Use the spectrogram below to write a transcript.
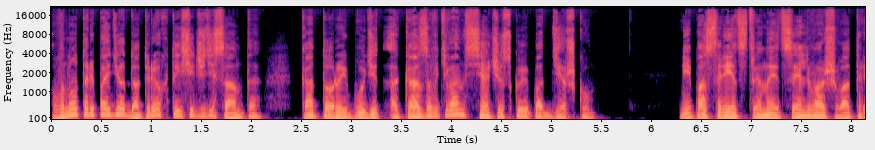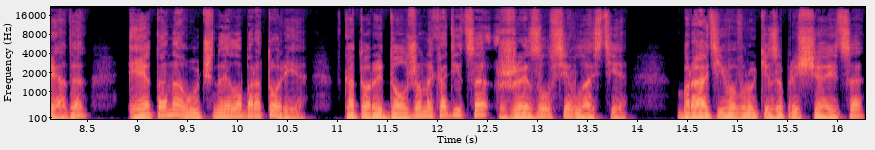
внутрь пойдет до трех тысяч десанта, который будет оказывать вам всяческую поддержку. Непосредственная цель вашего отряда — это научная лаборатория — которой должен находиться жезл всевластия. Брать его в руки запрещается,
